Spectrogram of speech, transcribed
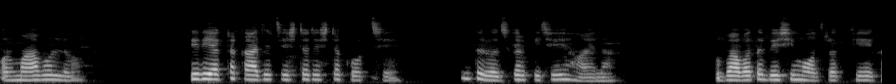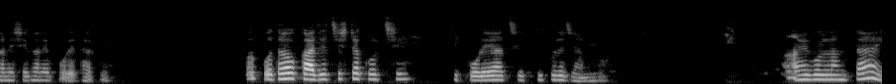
ওর মা বলল, দিদি, একটা কাজের চেষ্টা টেষ্টা করছে, কিন্তু রোজগার কিছুই হয় না। ওর বাবা তো বেশি মদরদ খেয়ে এখানে সেখানে পড়ে থাকে। ও কোথাও কাজের চেষ্টা করছে, কি পড়ে আছে, কি করে জানব? আমি বললাম, তাই?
